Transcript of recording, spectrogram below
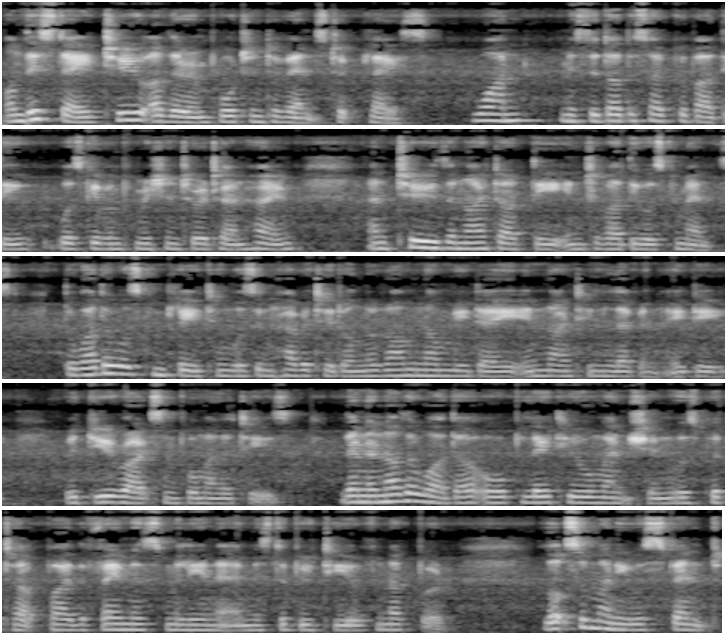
On this day, two other important events took place. One, Mr. Dadasaheb Gawadi was given permission to return home, and two, the night arti in Chavadi was commenced. The wada was complete and was inhabited on the Ramanavami day in 1911 AD, with due rites and formalities. Then another wada or palatial mansion was put up by the famous millionaire Mr. Bhuti of Nagpur. Lots of money was spent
